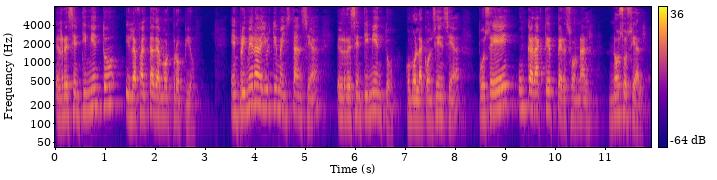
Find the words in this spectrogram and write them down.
El resentimiento y la falta de amor propio. En primera y última instancia, el resentimiento, como la conciencia, posee un carácter personal, no social.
